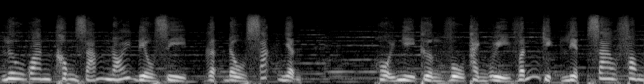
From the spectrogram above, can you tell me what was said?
Lưu Quang không dám nói điều gì, gật đầu xác nhận. Hội nghị thường vụ thành ủy vẫn kịch liệt giao phong.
